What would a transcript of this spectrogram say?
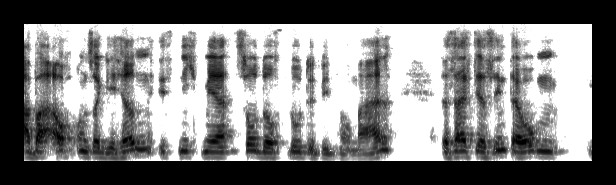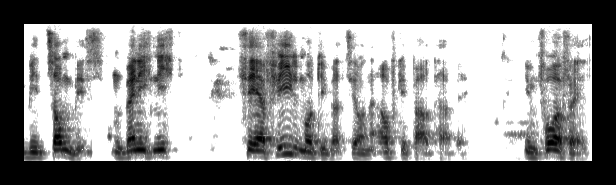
aber auch unser Gehirn ist nicht mehr so durchblutet wie normal. Das heißt, wir sind da oben wie Zombies. Und wenn ich nicht sehr viel Motivation aufgebaut habe im Vorfeld,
